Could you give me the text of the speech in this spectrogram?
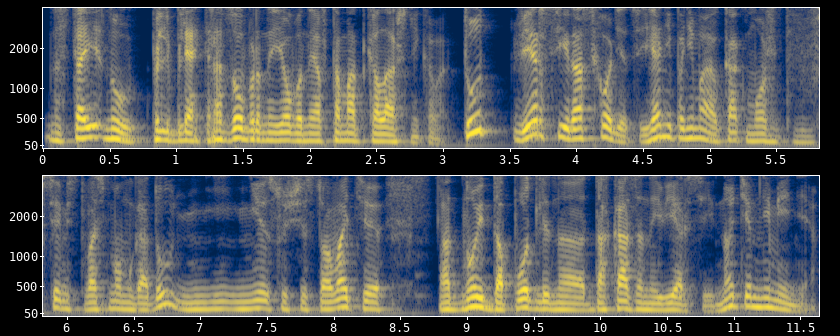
Настоя... ну, бл- блядь, разобранный ебаный автомат Калашникова. Тут версии расходятся. Я не понимаю, как может в 78 году не существовать э, одной доподлинно доказанной версии. Но тем не менее.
